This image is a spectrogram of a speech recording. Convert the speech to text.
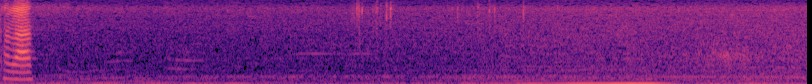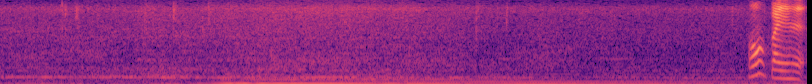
คลาส โอ้ ไปเถอะ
